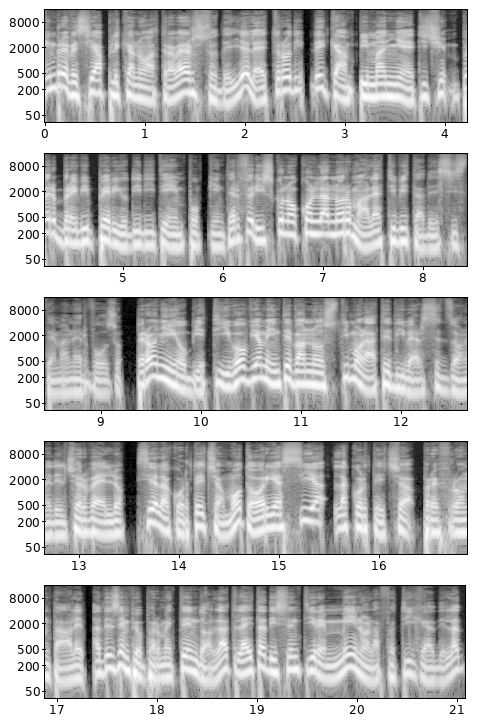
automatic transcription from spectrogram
In breve si applicano attraverso degli elettrodi dei campi magnetici per brevi periodi di tempo che interferiscono con la normale attività del sistema nervoso. Per ogni obiettivo ovviamente vanno stimolate diverse zone del cervello, sia la corteccia motoria sia la corteccia prefrontale, ad esempio permettendo all'atleta di sentire meno la fatica dell'attività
